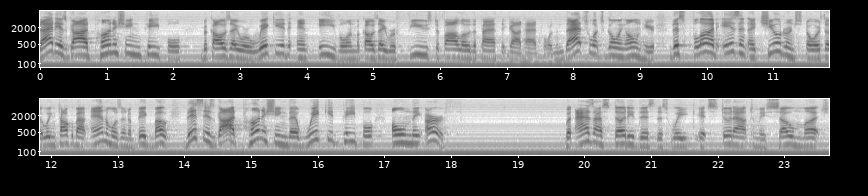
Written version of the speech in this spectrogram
That is God punishing people because they were wicked and evil and because they refused to follow the path that God had for them. That's what's going on here. This flood isn't a children's story so that we can talk about animals in a big boat. This is God punishing the wicked people on the earth. But as I studied this this week, it stood out to me so much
